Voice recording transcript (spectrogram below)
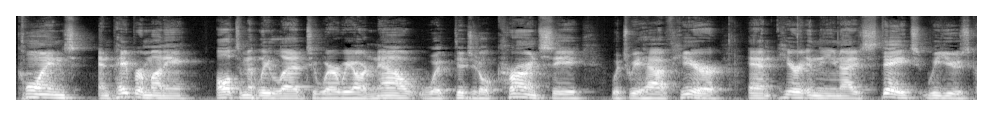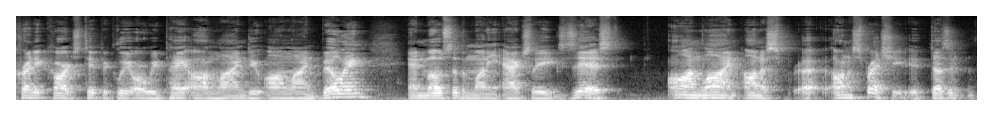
coins and paper money ultimately led to where we are now with digital currency, which we have here. And here in the United States, we use credit cards typically, or we pay online, do online billing, and most of the money actually exists online on a uh, on a spreadsheet. It doesn't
